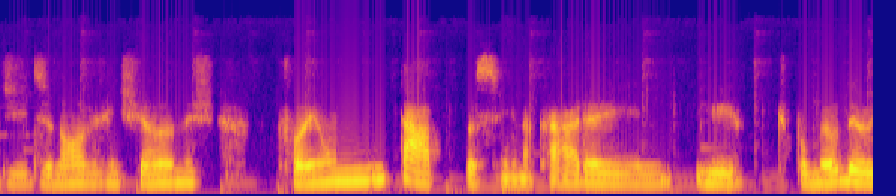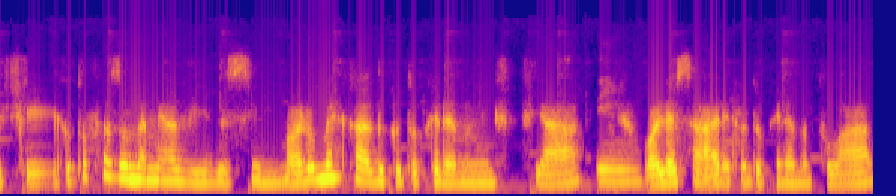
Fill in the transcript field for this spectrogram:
de 19, 20 anos, foi um tapa, assim, na cara e, e tipo, meu Deus, o que, que eu tô fazendo na minha vida, assim? Olha o mercado que eu tô querendo me enfiar, Sim. olha essa área que eu tô querendo atuar,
